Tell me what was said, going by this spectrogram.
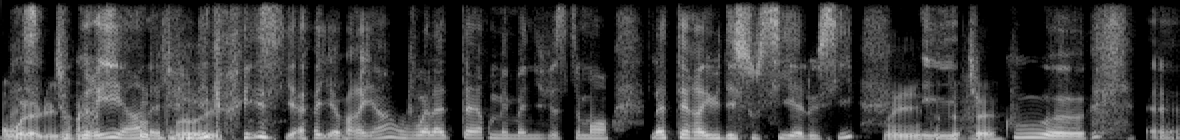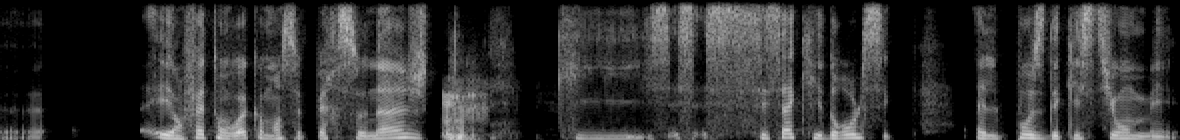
On bah, voit la c'est lune. tout gris, hein, la lune est grise, il y a a rien. On voit la terre, mais manifestement la terre a eu des soucis elle aussi Oui, tout et à du fait. coup, heu heu et en fait, on voit comment ce personnage qui c'est ça qui est drôle, c'est qu'elle pose des questions, mais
